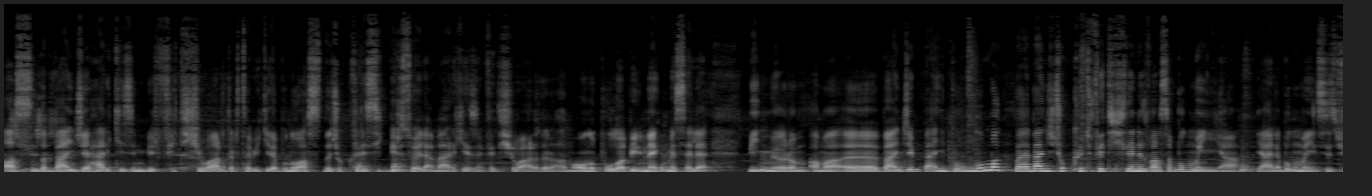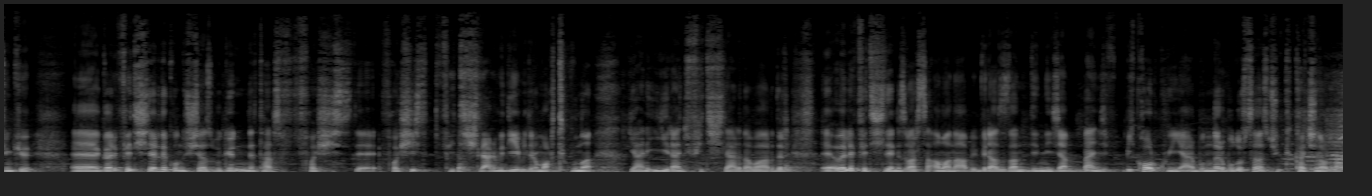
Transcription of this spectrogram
Aslında bence herkesin bir fetişi vardır tabii ki de. Bunu aslında çok klasik bir söylem. Herkesin fetişi vardır ama onu bulabilmek mesele. Bilmiyorum ama e, bence ben bu, bulmak bence çok kötü fetişleriniz varsa bulmayın ya. Yani bulmayın siz çünkü e, garip fetişleri de konuşacağız bugün. Ne tarz faşist e, faşist fetişler mi diyebilirim artık buna. Yani iğrenç fetişler de vardır. E, öyle fetişleriniz varsa aman abi birazdan dinleyeceğim. Bence bir korkun yani. Bunları bulursanız çünkü kaçın oradan.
